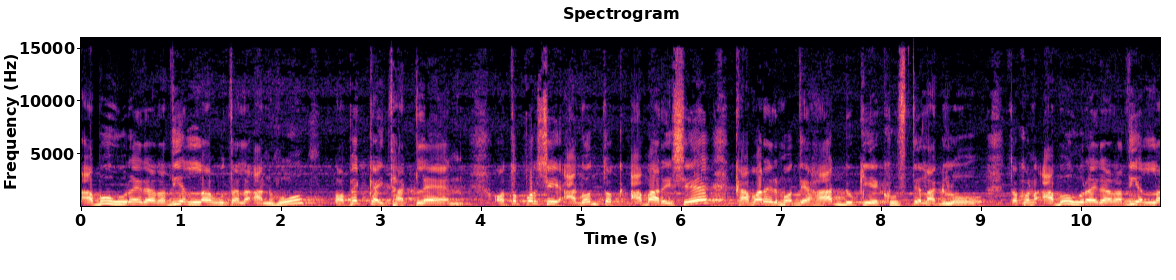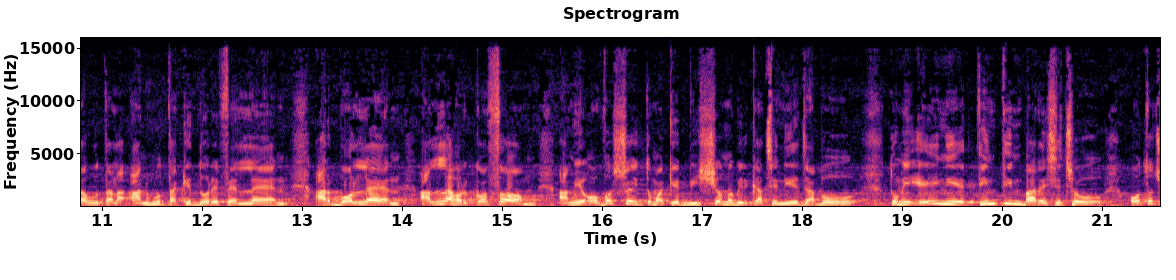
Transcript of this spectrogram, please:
আবু হুরাইরা রাদি আল্লাহ আনহু অপেক্ষায় থাকলেন। অতঃপর সেই আগন্তক আবার এসে খাবারের মধ্যে হাত ঢুকিয়ে খুঁজতে লাগল। তখন আবু হুরাইরা রাদি আল্লাহ তালা আনহু তাকে ধরে ফেললেন আর বললেন, আল্লাহর কসম, আমি অবশ্যই তোমাকে বিশ্ব নবীর কাছে নিয়ে যাব। তুমি এই নিয়ে তিন তিনবার এসেছ। অথচ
